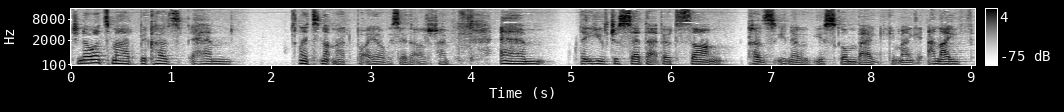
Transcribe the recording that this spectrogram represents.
Do you know what's mad? Because um it's not mad, but I always say that all the time. Um, that you've just said that about the song because you know you scumbag, you and I've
